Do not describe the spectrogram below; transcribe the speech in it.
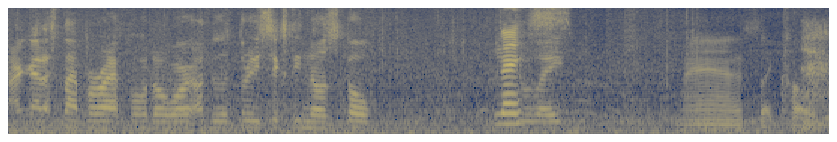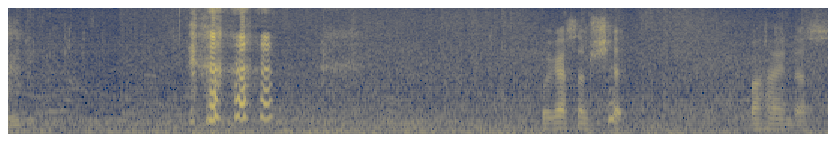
I got a sniper rifle. Don't worry. I'll do a 360 no scope. Too Nice. late. Man, it's like Call of Duty. We got some shit behind us.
